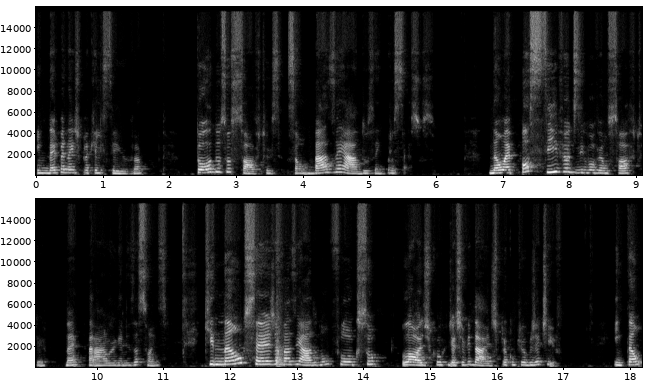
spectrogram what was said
independente para que ele sirva, todos os softwares são baseados em processos não é possível desenvolver um software né, para organizações que não seja baseado num fluxo lógico de atividades para cumprir o objetivo. Então,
